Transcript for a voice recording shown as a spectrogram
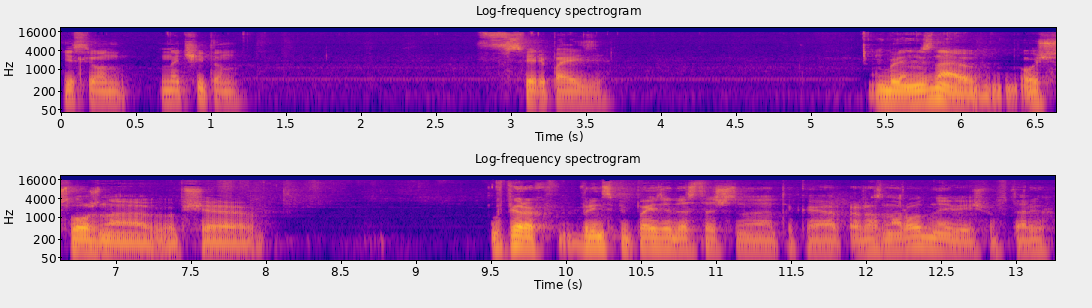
если он начитан в сфере поэзии? Блин, не знаю, очень сложно вообще... Во-первых, в принципе, поэзия достаточно такая разнородная вещь. Во-вторых,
